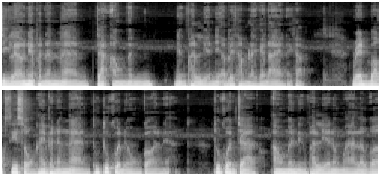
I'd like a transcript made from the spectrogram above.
ริง ๆ แล้วเนี่ยพนักงงานจะเอาเงิน 1,000 เหรียญนี้เอาไปทำอะไรก็ได้นะครับ Redbox ที่ส่งให้พนักงงานทุก ๆ คนในองค์กรเนี่ยทุกคนจะเอาเงิน 1,000 เหรียญออกมา แล้วก็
